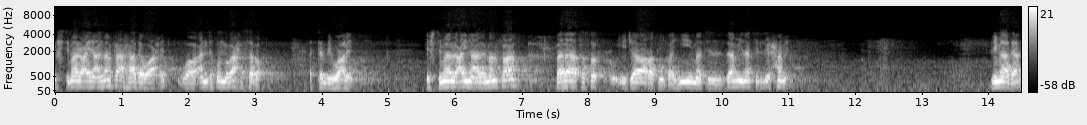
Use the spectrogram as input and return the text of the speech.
اشتمال العين على المنفعة هذا واحد وأن تكون مباحة سبق التنبيه عليه. اشتمال العين على المنفعة فلا تصح إجارة بهيمة زمنة لحمل لماذا؟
